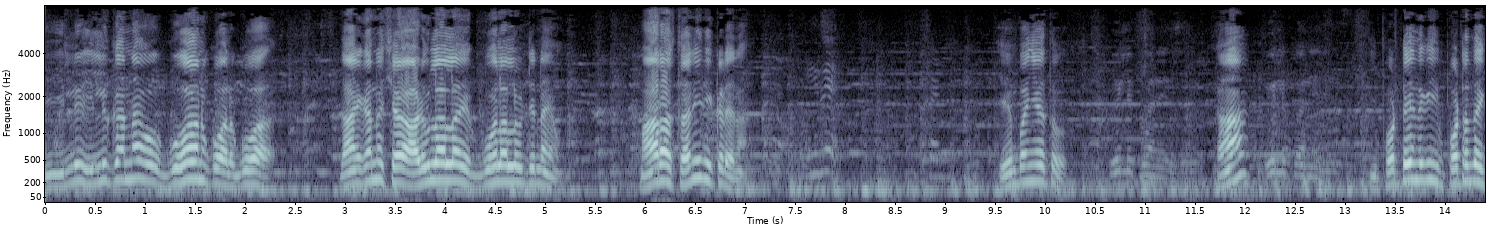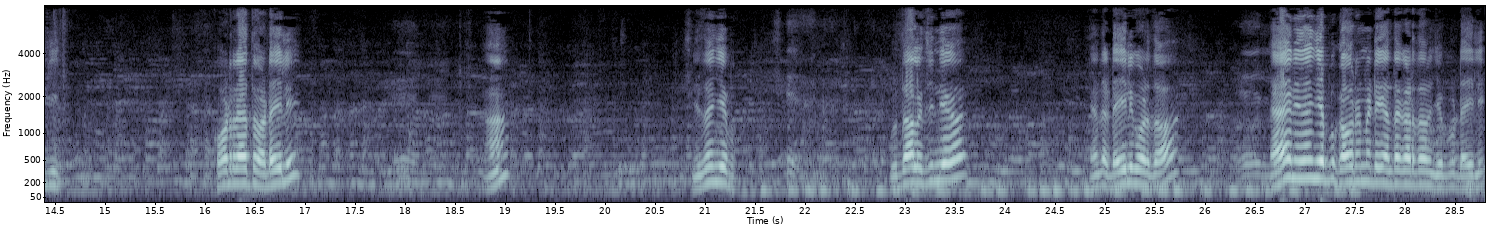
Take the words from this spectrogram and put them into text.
ఈ ఇల్లు ఇల్లు కన్నా ఓ గుహ అనుకోవాలి గుహ. దానికన్నా చ- అడవులలో గుహలలో ఉంటున్నాయి. మహారాష్ట్ర అని ఇది ఇక్కడేనా? ఇదే. ఏం పని చేస్తావు? ఈ పొట్ట ఎందుకు ఈ పొట్ట తగ్గి? కూడ రేతావా డైలీ? నిజం చెప్పు. గుద్దాలు వచ్చిందిగా? ఎంత డైలీ కొడతావా? ఏ నిజం చెప్పు గవర్నమెంట్ ఎంత కడతావు చెప్పు డైలీ.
